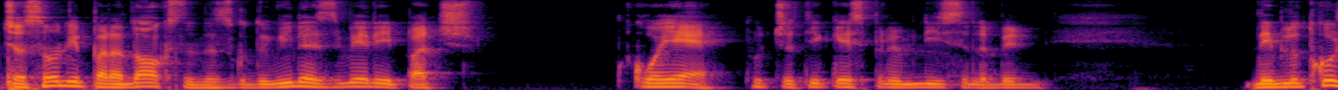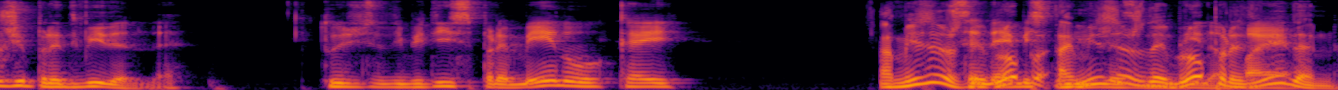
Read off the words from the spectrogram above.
časovni paradoks, da zgodovina zmeri pač, ko je. Tudi če ti kaj spremeni, se ne bi, ne bi bilo tako že predvideno. Tudi če ti bi ti spremenil, kaj. A misliš, da je bilo, bi a misliš, da je bilo predviden?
